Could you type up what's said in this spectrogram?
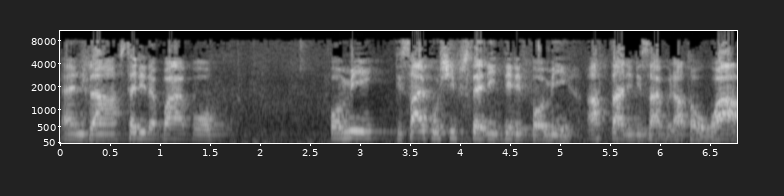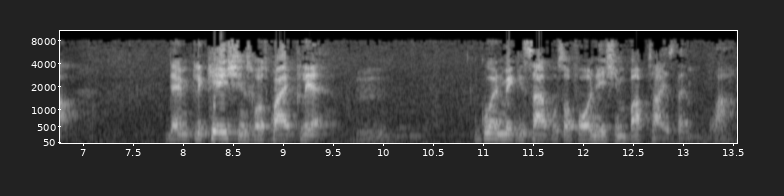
And uh, studied the Bible. For me, discipleship study did it for me. After the disciple, I thought, wow, the implications was quite clear. Mm. Go and make disciples of all nations, baptize them. Wow.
